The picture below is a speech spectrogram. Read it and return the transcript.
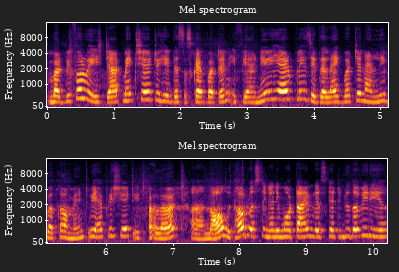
But before we start, make sure to hit the subscribe button. If you are new here, please hit the like button and leave a comment. We appreciate it a lot. Uh, now without wasting any more time, let's get into the video.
